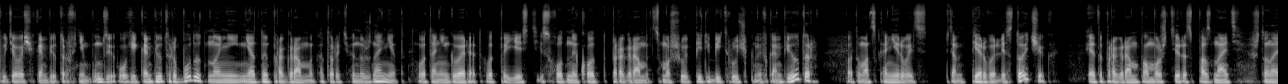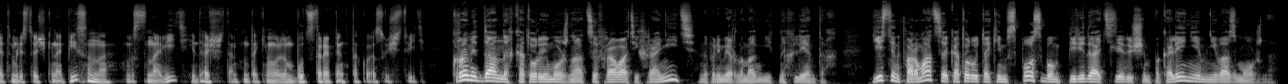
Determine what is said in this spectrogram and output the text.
У тебя вообще компьютеров не будет. Ну, окей, компьютеры будут, но ни, ни одной программы, которая тебе нужна, нет. Вот они говорят, вот есть исходный код программы, ты сможешь его перебить ручками в компьютер, потом отсканировать там первый листочек, эта программа поможет тебе распознать, что на этом листочке написано, восстановить и дальше там, ну, таким образом бутстрапинг такой осуществить. Кроме данных, которые можно оцифровать и хранить, например, на магнитных лентах, есть информация, которую таким способом передать следующим поколениям невозможно.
